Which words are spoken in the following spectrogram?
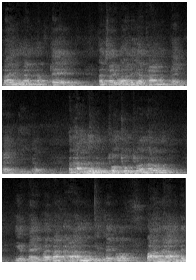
ไกลเหมือนกันครับ แต่อาศัยว่าระยะทางมันแปลกแปลกดีครับบางครั้งเดินไปเป็นช่วงช่วงช่วงอารมณ์ เปลี่ยนแปลงไปบางครั้งมันก็จิตใจของเราบางครั้งเป็น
